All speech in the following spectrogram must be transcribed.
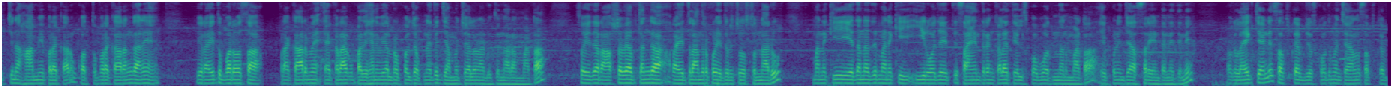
ఇచ్చిన హామీ ప్రకారం కొత్త ప్రకారంగానే ఈ రైతు భరోసా ప్రకారమే ఎకరాకు పదిహేను వేల రూపాయల చొప్పున అయితే జమ చేయాలని అడుగుతున్నారన్నమాట. సో ఇదే రాష్ట్ర వ్యాప్తంగా రైతులందరూ కూడా ఎదురు చూస్తున్నారు. మనకి ఏదన్నది మనకి ఈ రోజు అయితే సాయంత్రం కల్లా తెలిసిపోబోతుంది అనమాట ఎప్పటి నుంచి చేస్తారు ఏంటనేది ఒక లైక్ చేయండి సబ్స్క్రైబ్ చేసుకోవద్దు. మన ఛానల్ సబ్స్క్రైబ్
